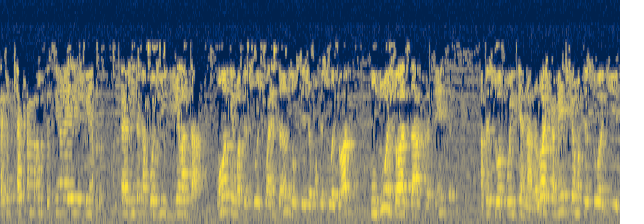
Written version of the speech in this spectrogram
mas o que acaba acontecendo é eles vendo o que a gente acabou de relatar. Ontem, uma pessoa de 40 anos, ou seja, uma pessoa jovem, com duas doses da AstraZeneca, a pessoa foi internada. Logicamente que é uma pessoa que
